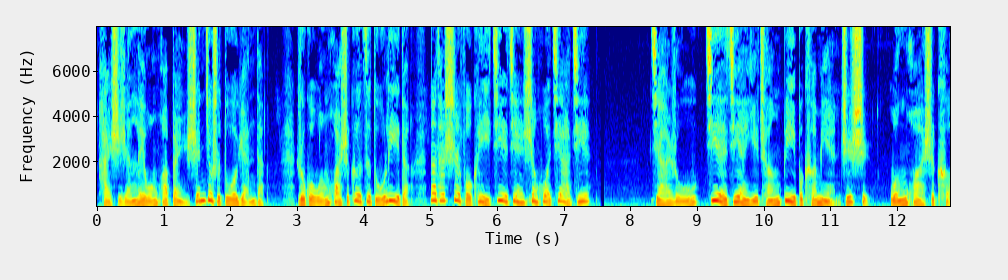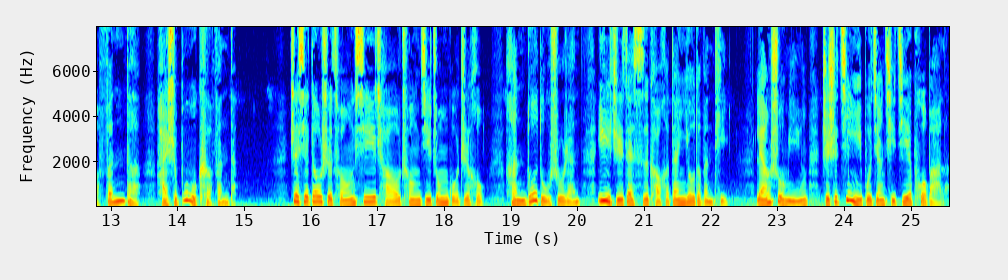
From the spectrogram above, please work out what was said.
还是人类文化本身就是多元的？如果文化是各自独立的，那它是否可以借鉴甚或嫁接？假如借鉴已成必不可免之事，文化是可分的还是不可分的？这些都是从西潮冲击中国之后，很多读书人一直在思考和担忧的问题，梁漱溟只是进一步将其揭破罢了。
